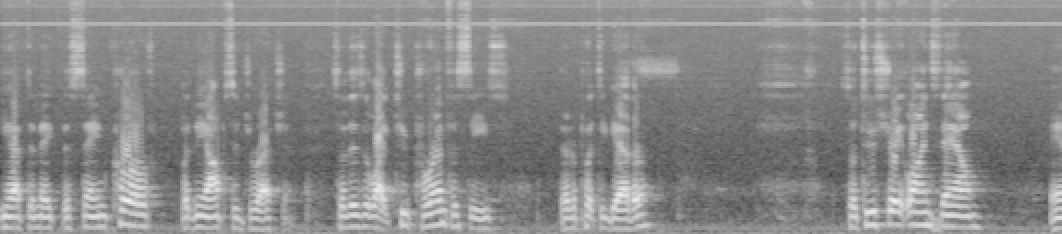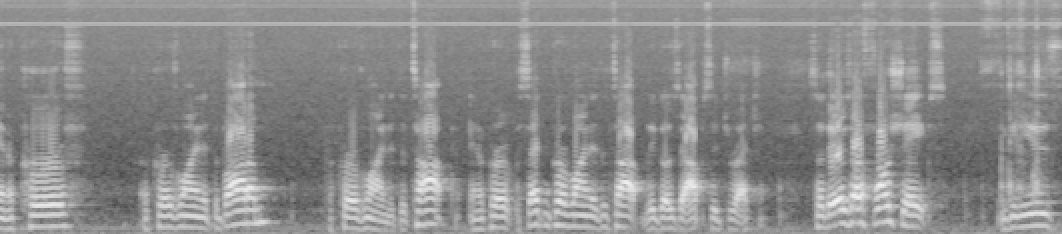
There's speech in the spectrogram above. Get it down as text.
you have to make the same curve, but in the opposite direction. So these are like two parentheses that are put together. So two straight lines down and a curve, a curved line at the bottom, a curved line at the top, and a, curve, a second curved line at the top that goes the opposite direction. So there's our four shapes. You can use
